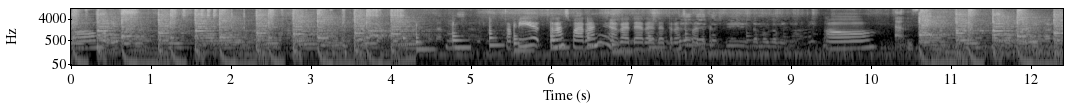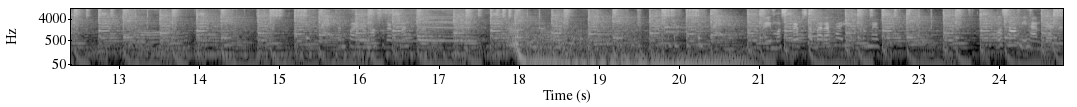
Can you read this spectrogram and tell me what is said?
Oh. Hmm, tapi transparan ya rada-rada transparan. Oh. Ieu per? Oh sami hargana.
